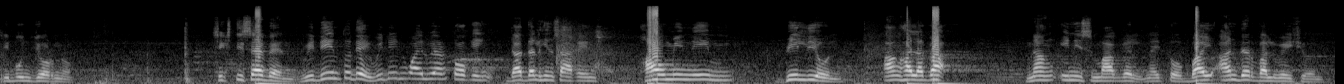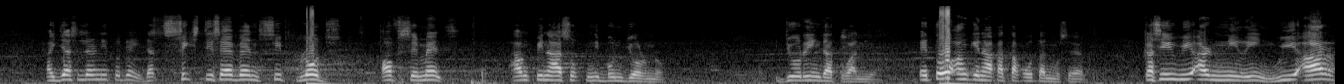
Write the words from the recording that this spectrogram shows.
si Bunjorno. 67. Within today, within while we are talking, dadalhin sa akin how many billion ang halaga ng inismuggle na ito by undervaluation. I just learned it today that 67 shiploads of cement ang pinasok ni Bongiorno during that one year. Ito ang kinakatakutan mo, sir. Kasi we are nearing, we are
